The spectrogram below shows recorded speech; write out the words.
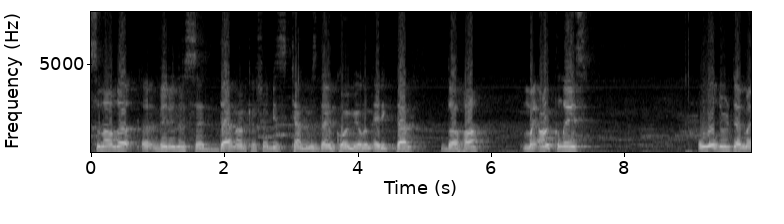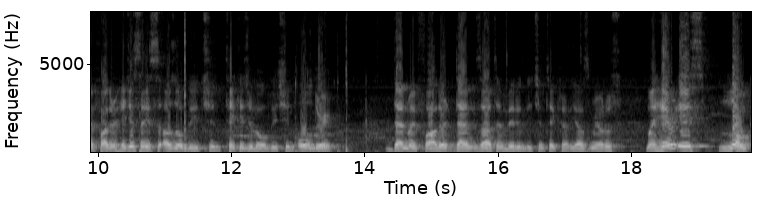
sınavda e, verilirse den arkadaşlar biz kendimiz den koymayalım. Erik'ten daha. My uncle is older than my father. Hece sayısı az olduğu için, tek heceli olduğu için older than my father. Than zaten verildiği için tekrar yazmıyoruz. My hair is long.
